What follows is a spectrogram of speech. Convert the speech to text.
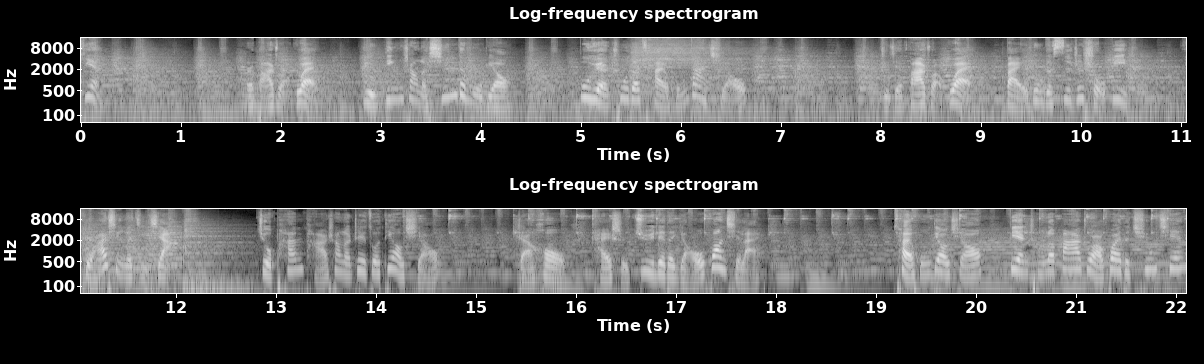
片。而八爪怪。又盯上了新的目标，不远处的彩虹大桥。只见八爪怪摆动着四只手臂，滑行了几下，就攀爬上了这座吊桥，然后开始剧烈的摇晃起来。彩虹吊桥变成了八爪怪的秋千。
